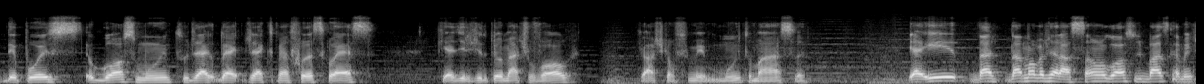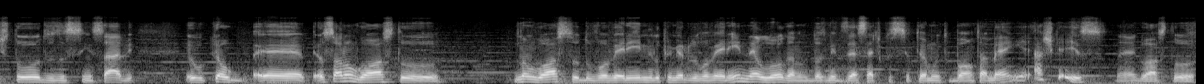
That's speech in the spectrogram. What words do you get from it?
Depois, eu gosto muito de, de X-Men First Class, que é dirigido pelo Matthew Vaughn, que eu acho que é um filme muito massa. E aí, da, da nova geração, eu gosto de basicamente todos, assim, sabe? Eu, que eu, é, eu só não gosto. Não gosto do Wolverine, do primeiro do Wolverine, né? O Logan 2017 que você citou é muito bom também. E acho que é isso, né? Gosto.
